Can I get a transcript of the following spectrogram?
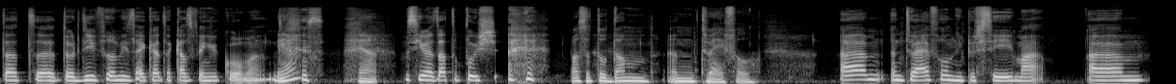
dat uh, door die film is dat ik uit de kast ben gekomen. Ja? Dus ja. Misschien was dat de push. was het tot dan een twijfel? Um, een twijfel, niet per se, maar um,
